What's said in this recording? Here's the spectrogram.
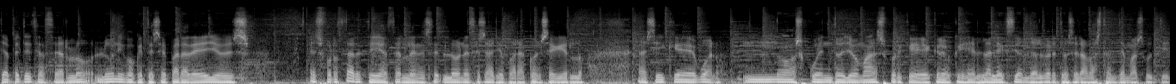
te apetece hacerlo, lo único que te separa de ello es esforzarte y hacerle lo necesario para conseguirlo. Así que bueno, no os cuento yo más porque creo que la lección de Alberto será bastante más útil.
